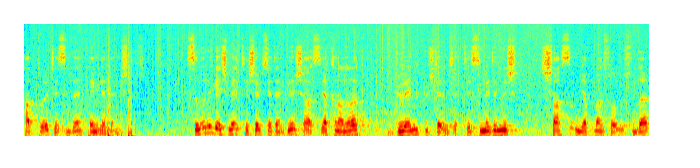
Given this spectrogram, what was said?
hattı ötesinde engellenmiştir. Sınırı geçmeye teşebbüs eden bir şahıs yakalanarak güvenlik güçlerimize teslim edilmiş, şahsın yapılan sorgusunda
